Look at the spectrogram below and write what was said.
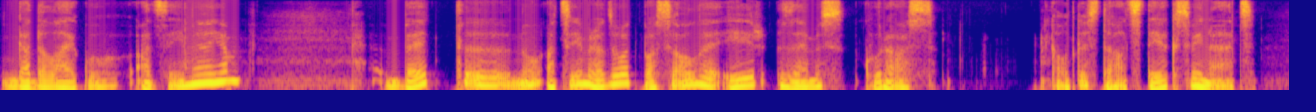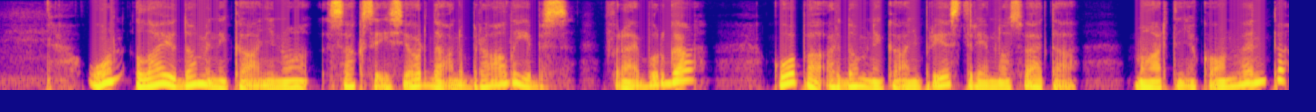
gada laiku atzīmējam, bet, eh, nu, acīm redzot, pasaulē ir zemes, kurās kaut kas tāds tiek svinēts. Un Laju Dominikāņi no Saksijas Jordāna brālības Freiburgā kopā ar Dominikāņu priesteriem no Svētā Mārtiņa konventa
